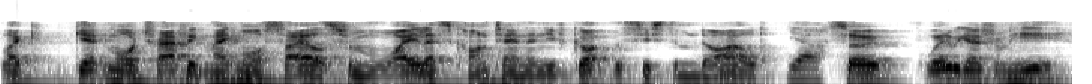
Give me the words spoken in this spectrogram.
like get more traffic, make more sales from way less content, and you've got the system dialed. Yeah. So where do we go from here?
